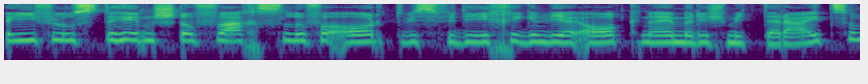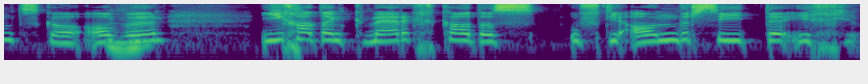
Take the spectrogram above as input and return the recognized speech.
beeinflusst den Hirnstoffwechsel auf eine Art, wie es für dich irgendwie angenehmer ist, mit der Reiz umzugehen. Aber mhm ich habe dann gemerkt, dass auf die andere Seite ich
